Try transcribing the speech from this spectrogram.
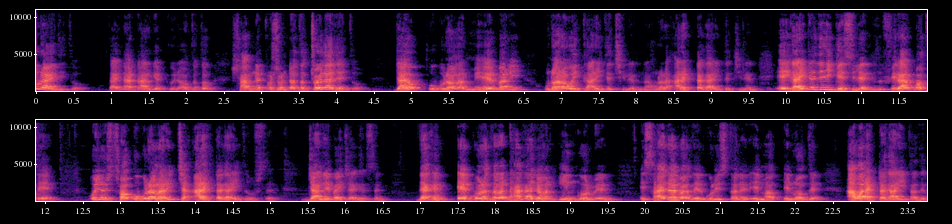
উড়াই দিত। তাই না? টার্গেট করে অন্তত সামনের প্রশ্নটা তো চলে যাইতো। যাই হোক, উপরওয়ালার মেহেরবানি ওনারা ওই গাড়িতে ছিলেন না। ওনারা আরেকটা গাড়িতে ছিলেন। এই গাড়িটা যেই গেছিলেন, কিন্তু ফেরার পথে ওই যে সব উপরওয়ালার ইচ্ছা, আরেকটা গাড়িতে উঠছেন জানে বাইচা গেছেন দেখেন, এরপরে তারা ঢাকা যখন ইন করবেন, এই সায়দাবাদের গুলিস্তানের এই এর মধ্যে আবার একটা গাড়ি তাদের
